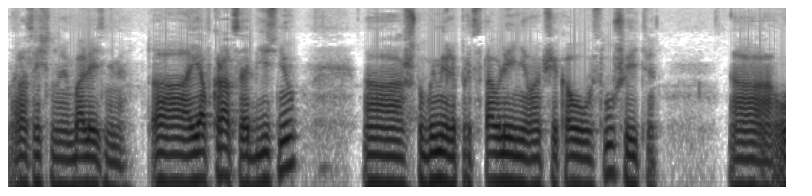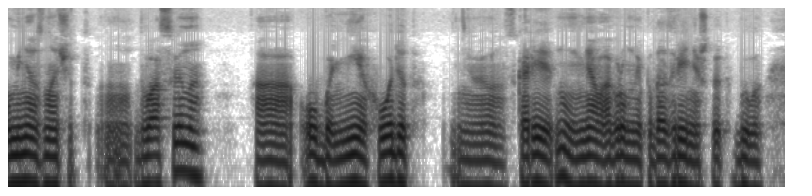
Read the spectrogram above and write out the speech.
различными болезнями. Я вкратце объясню, чтобы имели представление вообще, кого вы слушаете. У меня, значит, два сына, оба не ходят. Скорее, ну, у меня огромные подозрения, что это было Э,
